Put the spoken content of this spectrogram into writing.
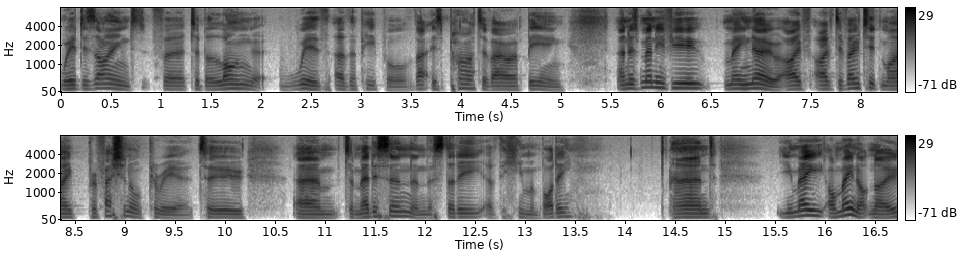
We're designed for, to belong with other people. That is part of our being. And as many of you may know, I've, I've devoted my professional career to, um, to medicine and the study of the human body. And you may or may not know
